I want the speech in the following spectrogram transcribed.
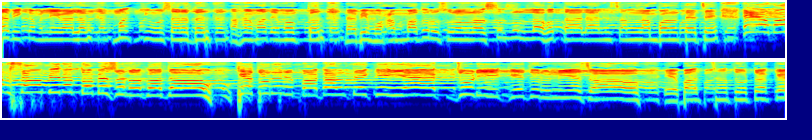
নবী কামলিওয়ালা, মক্কি ও সরদার, আহমদ মুক্তার, নবী মুহাম্মদ রাসূলুল্লাহ সাল্লাল্লাহু তাআলা আলাইহি সাল্লাম বলতেছে হে আমার সাহাবীরা তবে শুনো গো, যাও। খেজুরের বাগান থেকে এক জুড়ি খেজুর নিয়ে যাও। এ বাচ্চা দুটোকে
